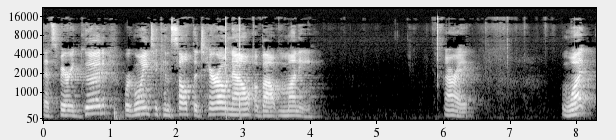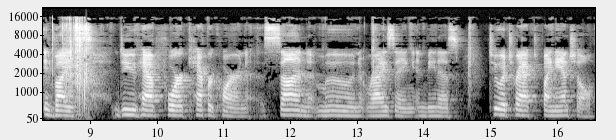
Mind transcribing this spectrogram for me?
that's very good. We're going to consult the tarot now about money. All right. What advice do you have for Capricorn, Sun, Moon, Rising, and Venus to attract financial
